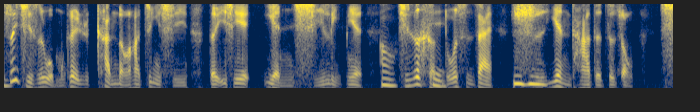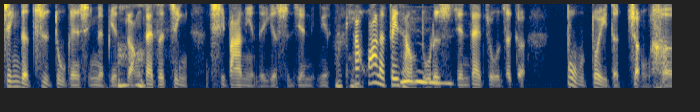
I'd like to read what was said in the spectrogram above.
所以其实我们可以去看到他近期的一些演习里面，哦，其实很多是在实验他的这种。新的制度跟新的编装，在这近七八年的一个时间里面，他花了非常多的时间在做这个部队的整合，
